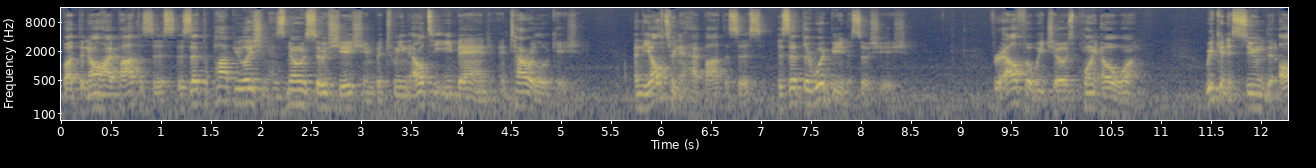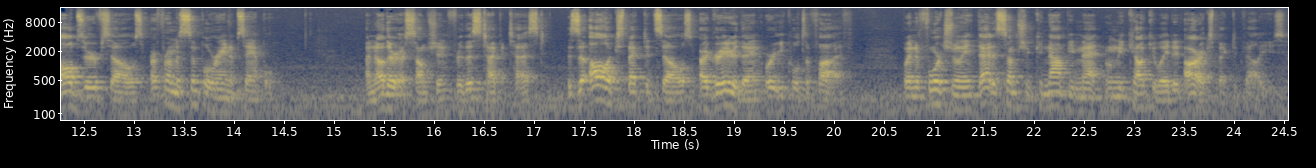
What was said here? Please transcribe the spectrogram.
But the null hypothesis is that the population has no association between LTE band and tower location. And the alternate hypothesis is that there would be an association. For alpha, we chose 0.01 we can assume that all observed cells are from a simple random sample. Another assumption for this type of test is that all expected cells are greater than or equal to 5, but unfortunately that assumption cannot be met when we calculated our expected values.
